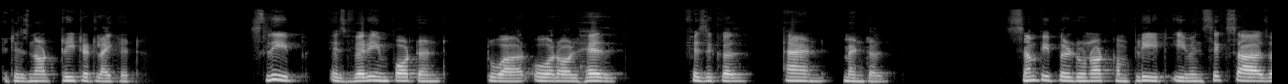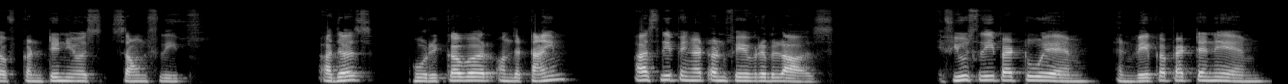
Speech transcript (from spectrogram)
it is not treated like it. Sleep is very important to our overall health, physical and mental. Some people do not complete even 6 hours of continuous sound sleep. Others, who recover on the time, are sleeping at unfavorable hours. If you sleep at 2 am and wake up at 10 am,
